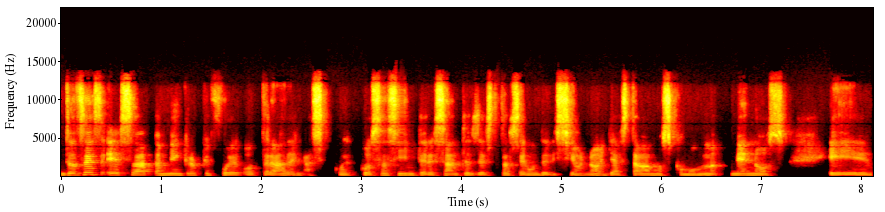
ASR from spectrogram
Entonces, esa también creo que fue otra de las cosas interesantes de esta segunda edición, ¿no? Ya estábamos como menos eh,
